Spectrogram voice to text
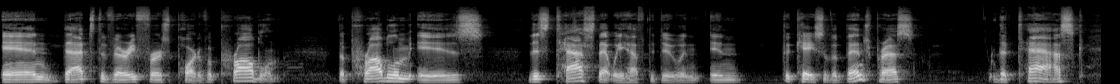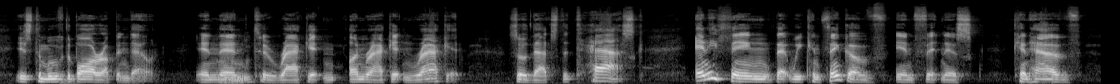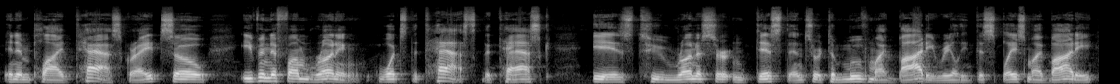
and that's the very first part of a problem. The problem is this task that we have to do. In in the case of a bench press, the task is to move the bar up and down, and then mm-hmm. to rack it and unrack it and rack it. So that's the task. Anything that we can think of in fitness can have an implied task, right? So even if I'm running, what's the task? The task is to run a certain distance or to move my body, really displace my body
